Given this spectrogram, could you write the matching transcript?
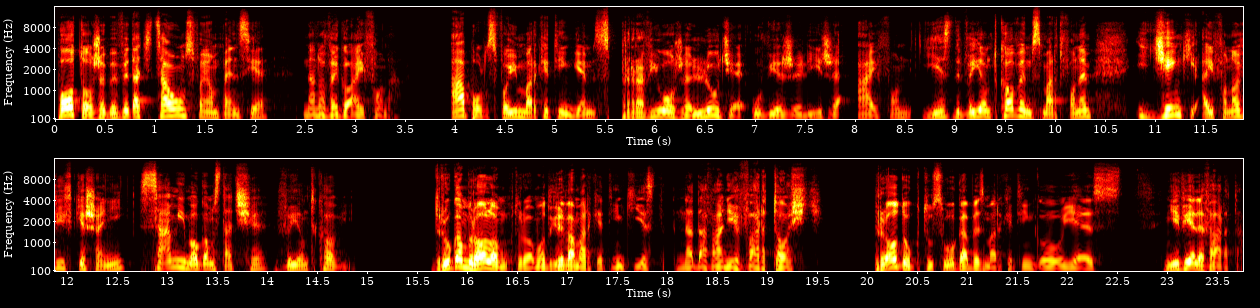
po to, żeby wydać całą swoją pensję na nowego iPhone'a. Apple swoim marketingiem sprawiło, że ludzie uwierzyli, że iPhone jest wyjątkowym smartfonem i dzięki iPhone'owi w kieszeni sami mogą stać się wyjątkowi. Drugą rolą, którą odgrywa marketing, jest nadawanie wartości. Produkt, usługa bez marketingu jest niewiele warta,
